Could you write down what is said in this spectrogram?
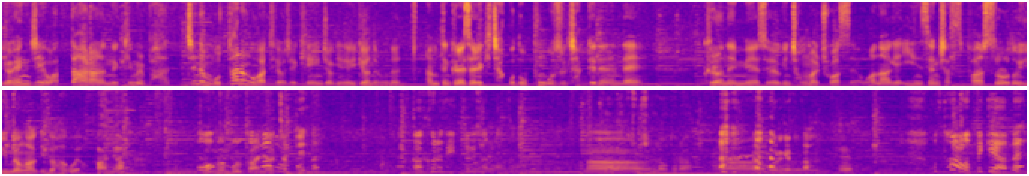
여행지에 왔다라는 느낌을 받지는 못하는 것 같아요. 제 개인적인 의견으로는. 아무튼 그래서 이렇게 자꾸 높은 곳을 찾게 되는데 그런 의미에서 여긴 정말 좋았어요. 워낙에 인생샷 스팟으로도 유명하기도 하고요. 아니야? 어? 보면 볼거 아니야 어차피? 아 그래도 이쪽이 잘 나와. 하나, 잘 나오더라. 하나, 모르겠다. 팔 어떻게 해야 돼?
